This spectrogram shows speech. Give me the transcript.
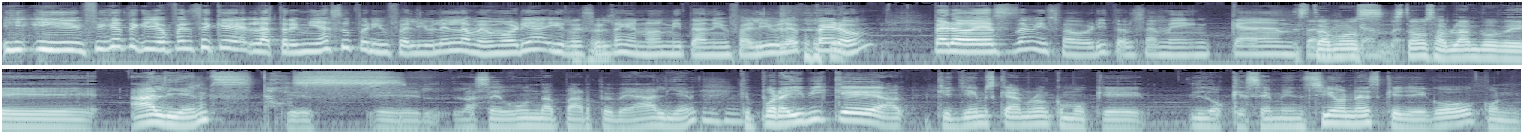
Y, y fíjate que yo pensé que la tenía súper infalible en la memoria y resulta que no, ni tan infalible, pero, pero es de mis favoritos, o sea, me encanta. me Estamos, encanta. estamos hablando de Aliens, que es eh, la segunda parte de Alien, que por ahí vi que, a- que James Cameron como que lo que se menciona es que llegó con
